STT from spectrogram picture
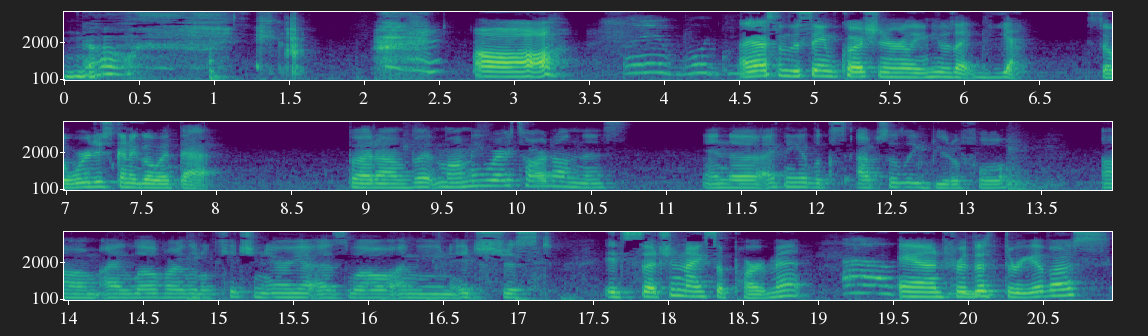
No. Aw. I asked him the same question earlier and he was like, yeah. So we're just gonna go with that. But um, but mommy worked hard on this. And uh, I think it looks absolutely beautiful. Um, I love our little kitchen area as well. I mean, it's just, it's such a nice apartment. And for the three of us,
